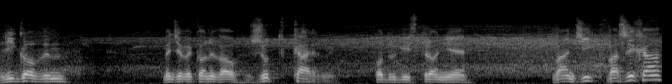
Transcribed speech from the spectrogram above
ligowym. Będzie wykonywał rzut karny. Po drugiej stronie Wandzik, Warzycha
